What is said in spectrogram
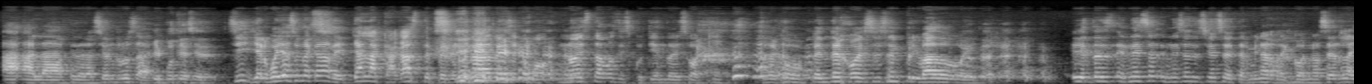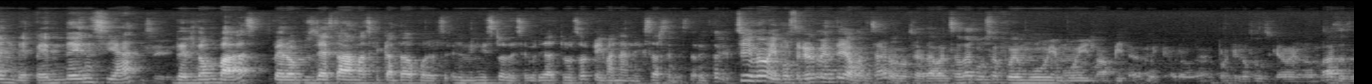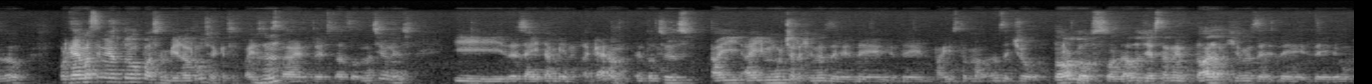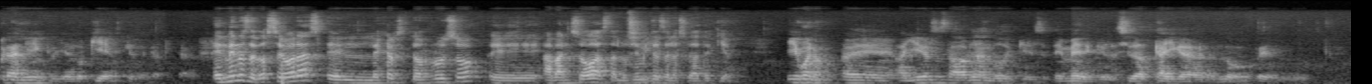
a, a la Federación Rusa. Y Putin dice, Sí, y el güey hace una cara de, ya la cagaste, pendejo. Nada, le dice como, no estamos discutiendo eso aquí. O sea, como, pendejo, eso es en privado, güey. Y entonces en esa, en esa sesión se determina reconocer la independencia sí. del Donbass, pero pues ya estaba más que cantado por el, el ministro de Seguridad ruso que iban a anexarse los territorios. Sí, no, y posteriormente avanzaron, o sea, la avanzada rusa fue muy, muy rápida, muy cabrona, porque los rusos quedaron en Donbass, desde luego. Porque además tenían tropas en Bielorrusia, que es el país que Ujú. está entre estas dos naciones, y desde ahí también atacaron. Entonces, hay, hay muchas regiones del de, del país tomadas, de hecho, todos los soldados ya están en todas las regiones de, de, de Ucrania, incluyendo Kiev, que es la capital. En menos de 12 horas, el ejército ruso eh, avanzó hasta los Sí. límites de la ciudad de Kiev. Y bueno, eh, ayer se estaba hablando de que se teme de que la ciudad caiga lo, eh,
